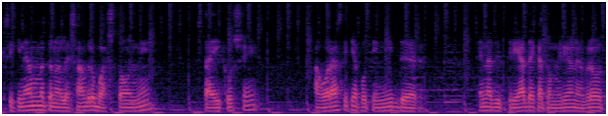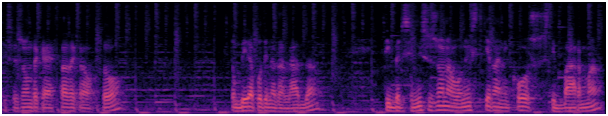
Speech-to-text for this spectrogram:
Ξεκινάμε με τον Αλεσάνδρο Μπαστόνι στα 20. Αγοράστηκε από την Ίντερ έναντι 30 εκατομμυρίων ευρώ τη σεζόν 17-18. Τον πήρε από την Αταλάντα. Την περσινή σεζόν αγωνίστηκε δανεικός στην Πάρμα,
